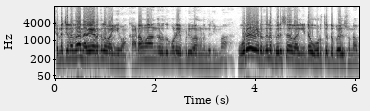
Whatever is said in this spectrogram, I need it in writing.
சின்ன சின்னதாக நிறைய இடத்துல வாங்கிடுவான் கடன் வாங்குறது கூட எப்படி வாங்கணும் தெரியுமா? ஒரே இடத்துல பெருசாக வாங்கிட்டா ஒருத்தர்கிட்ட பதில் சொன்னால்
